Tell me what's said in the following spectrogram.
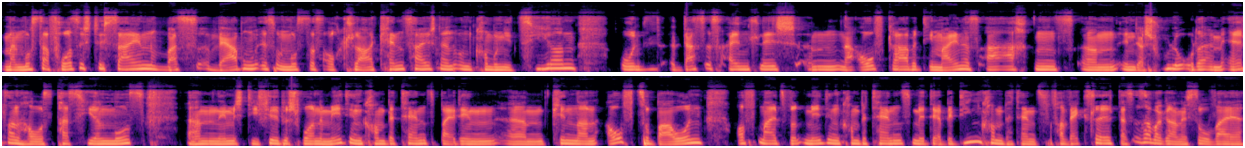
man muss da vorsichtig sein, was Werbung ist und muss das auch klar kennzeichnen und kommunizieren. Und das ist eigentlich ähm, eine Aufgabe, die meines Erachtens ähm, in der Schule oder im Elternhaus passieren muss, ähm, nämlich die vielbeschworene Medienkompetenz bei den Kindern aufzubauen. Oftmals wird Medienkompetenz mit der Bedienkompetenz verwechselt. Das ist aber gar nicht so, weil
